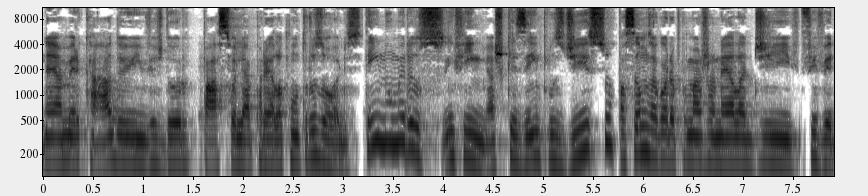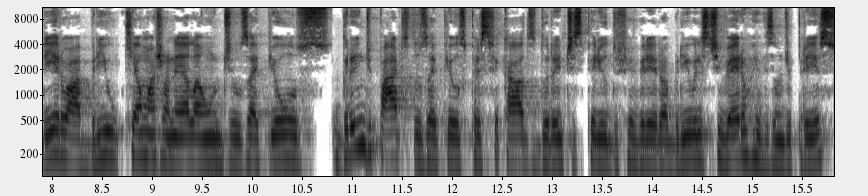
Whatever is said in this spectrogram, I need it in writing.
né, a mercado e o investidor passa a olhar para ela com outros olhos. Tem números, enfim, acho que exemplos disso disso. Passamos agora para uma janela de fevereiro a abril, que é uma janela onde os IPOs, grande parte dos IPOs precificados durante esse período de fevereiro a abril, eles tiveram revisão de preço,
